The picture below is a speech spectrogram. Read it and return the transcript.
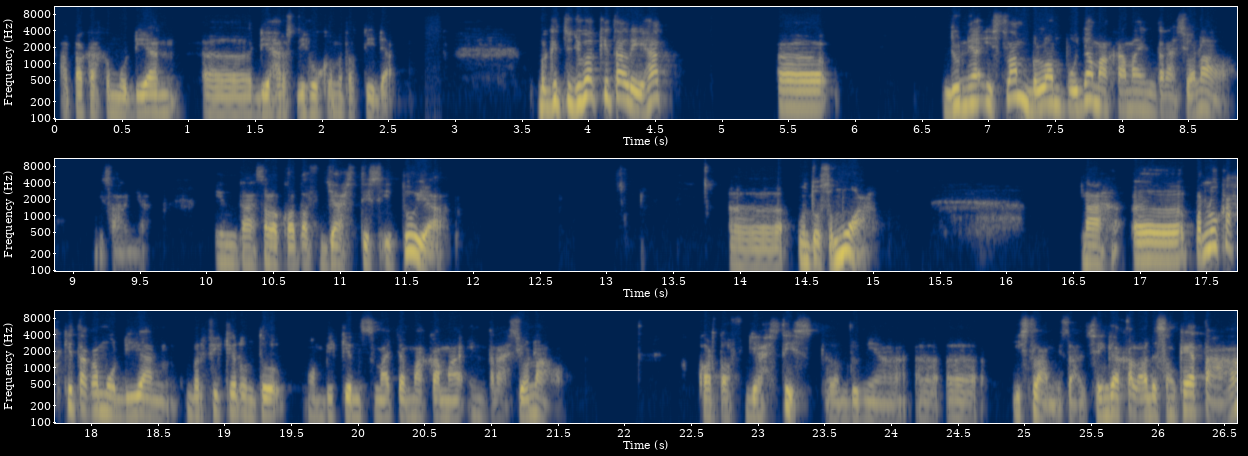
apakah kemudian dia harus dihukum atau tidak? Begitu juga kita lihat dunia Islam belum punya mahkamah internasional, misalnya International Court of Justice itu ya uh, untuk semua. Nah, uh, perlukah kita kemudian berpikir untuk membuat semacam mahkamah internasional Court of Justice dalam dunia uh, uh, Islam misalnya. Sehingga kalau ada sengketa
